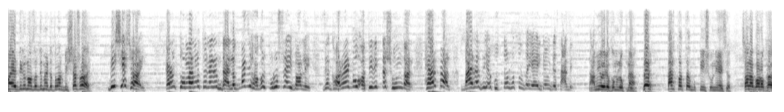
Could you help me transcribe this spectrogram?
মায়ের দিকে নজর দিই এটা তোমার বিশ্বাস হয়? বিশেষ হয়। কারণ তোমার মতন এরকম ডায়লগ বাজি হগল পুরুষরাই বলে যে ঘরের বউ অতিরিক্ত সুন্দর। হেয়ার ফল বাইরে দিয়ে কুত্তর মতন যাই এইটা ওইটা সাড়ে আমি ওই রকম লোক না। ধর তার কথা কি শুনি আইছো? চলো করো খা।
